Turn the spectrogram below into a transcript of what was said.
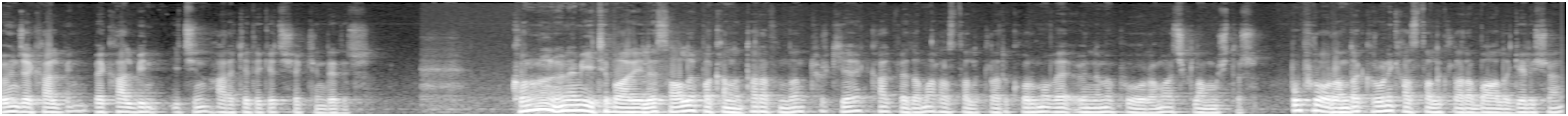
önce kalbin ve kalbin için harekete geç şeklindedir. Konunun önemi itibariyle Sağlık Bakanlığı tarafından Türkiye Kalp ve Damar Hastalıkları Koruma ve Önleme Programı açıklanmıştır. Bu programda kronik hastalıklara bağlı gelişen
